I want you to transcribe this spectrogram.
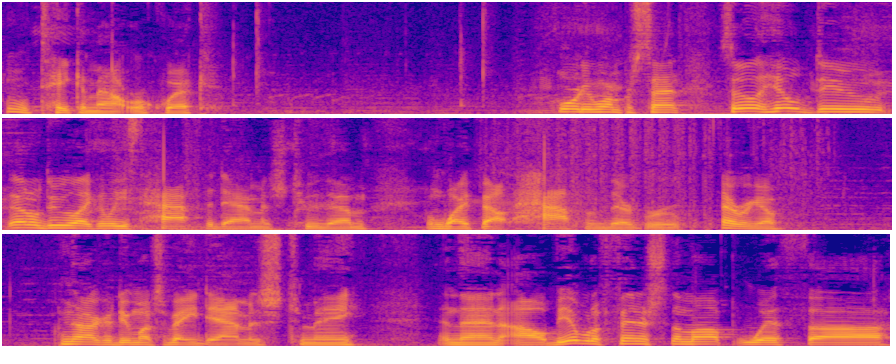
We'll take him out real quick. 41%. So he'll do, that'll do like at least half the damage to them and wipe out half of their group. There we go. Not gonna do much of any damage to me. And then I'll be able to finish them up with, uh,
